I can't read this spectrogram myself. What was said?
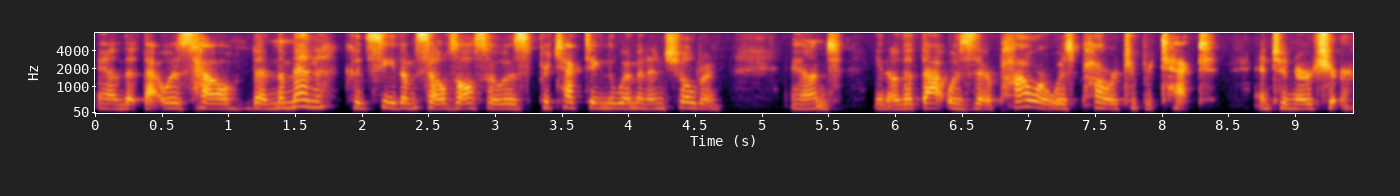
And that that was how then the men could see themselves also as protecting the women and children. And, you know, that that was their power was power to protect and to nurture.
